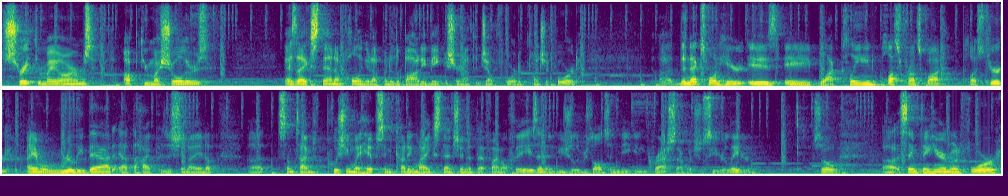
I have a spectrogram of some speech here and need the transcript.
straight through my arms, up through my shoulders. As I extend, I'm pulling it up into the body, making sure not to jump forward and punch it forward. Uh, the next one here is a block clean plus front squat plus jerk. I am really bad at the high position. I end up uh, sometimes pushing my hips and cutting my extension at that final phase, and it usually results in me getting crashed on, which you'll see here later. So, uh, same thing here. I'm doing four,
